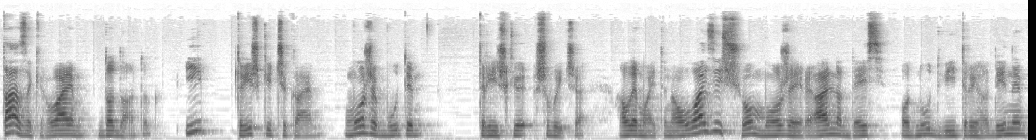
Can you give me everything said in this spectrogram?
та закриваємо додаток. І трішки чекаємо. Може бути трішки швидше. Але майте на увазі, що може реально десь 1-2-3 години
